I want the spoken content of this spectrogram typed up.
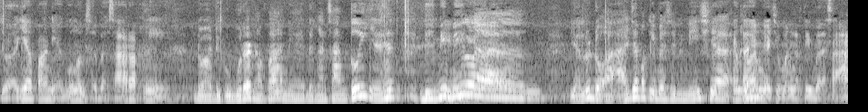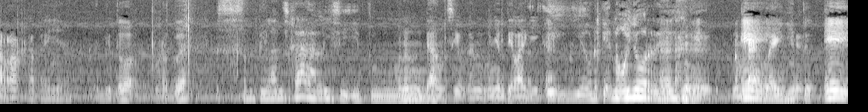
doanya apaan ya? Gue nggak bisa bahasa Arab nih. Doa di kuburan apaan ya? Dengan santuinya. Dini, Dini bilang ya lu doa aja pakai bahasa Indonesia. Kan, kan, Tuhan nggak cuma ngerti bahasa Arab katanya. Itu menurut gue sentilan sekali sih itu. Menendang sih bukan menyentil lagi kan iya udah kayak noyor ya. Nempel eh lagi. gitu. Eh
